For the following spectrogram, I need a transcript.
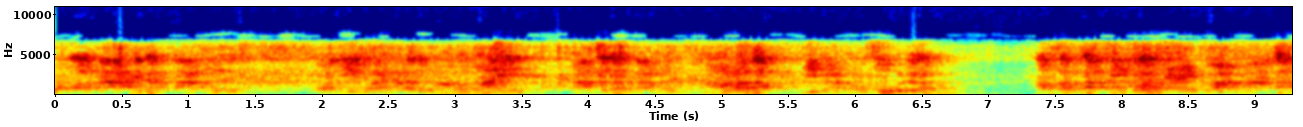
โอ้ตามเลยครับตามเลยก้อนขี้ควายเราจะมาทำไมตามเลยครับตามเลยเอาแล้วครับมีการต่อสู้กันแล้วครับเอาสักพักมีก้อนใหญ่กว่ามาครับ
